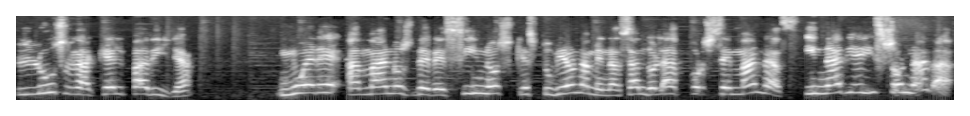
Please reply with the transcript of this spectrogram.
Luz Raquel Padilla, muere a manos de vecinos que estuvieron amenazándola por semanas y nadie hizo nada.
